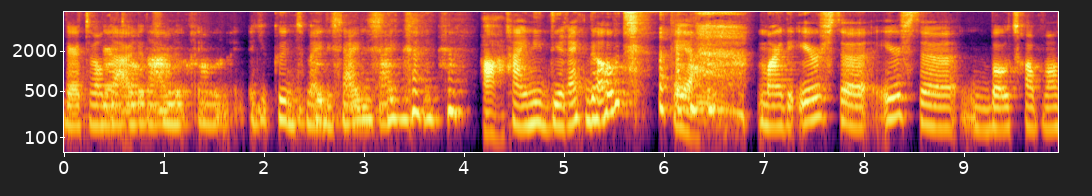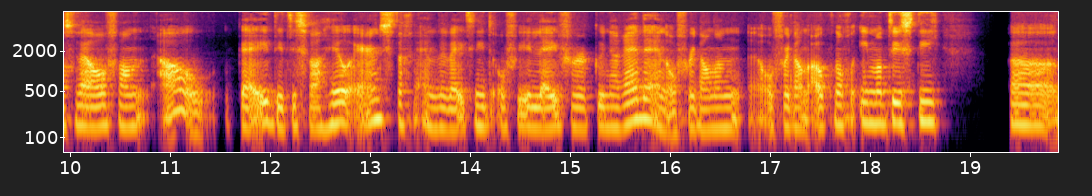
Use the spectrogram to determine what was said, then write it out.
werd wel duidelijk, van, je kunt medicijnen slikken. Ga je niet direct dood. Ja. maar de eerste, eerste boodschap was wel van, oh, oké, dit is wel heel ernstig en we weten niet of we je lever kunnen redden en of er dan, een, of er dan ook nog iemand is die uh,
